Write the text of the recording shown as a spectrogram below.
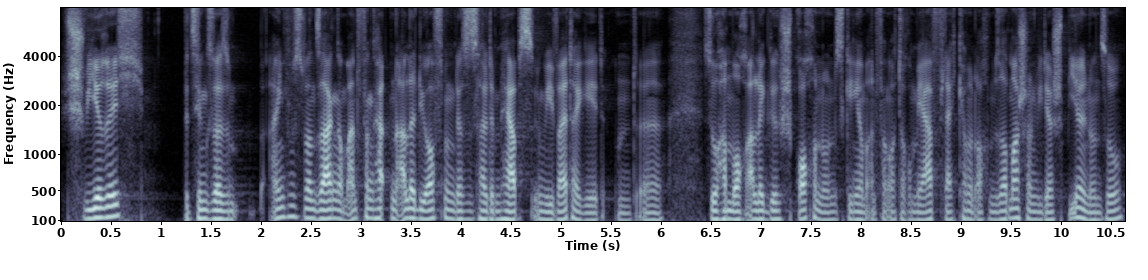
schwierig, beziehungsweise eigentlich muss man sagen, am Anfang hatten alle die Hoffnung, dass es halt im Herbst irgendwie weitergeht. Und äh, so haben auch alle gesprochen und es ging am Anfang auch darum, ja, vielleicht kann man auch im Sommer schon wieder spielen und so.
